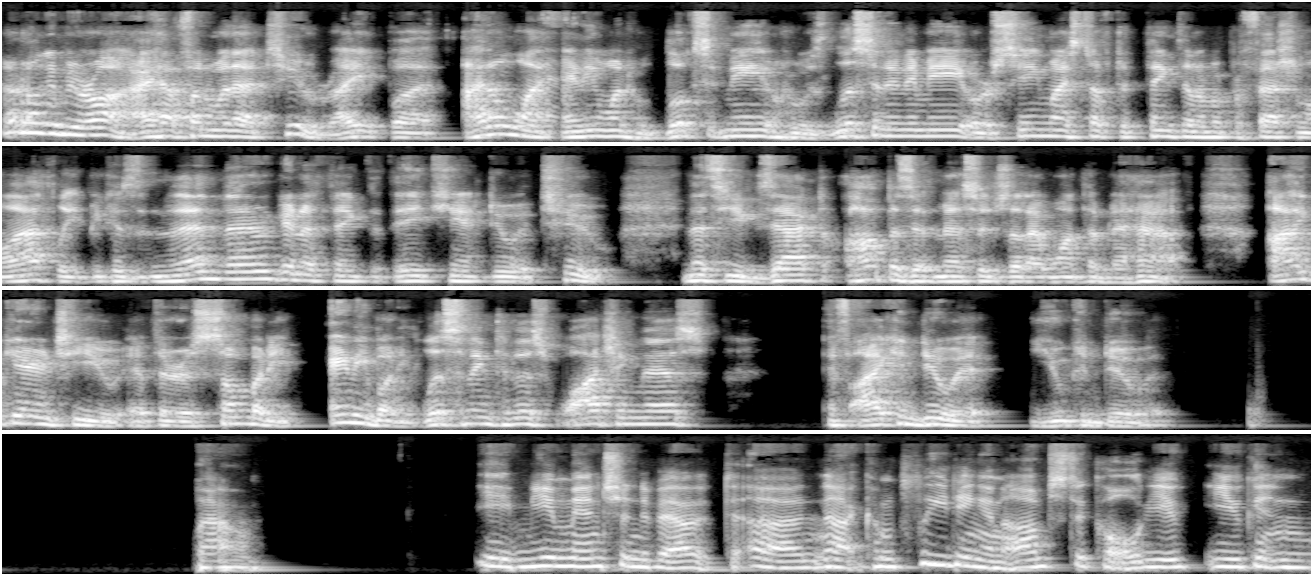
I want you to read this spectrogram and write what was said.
Now, don't get me wrong, I have fun with that too, right? But I don't want anyone who looks at me or who is listening to me or seeing my stuff to think that I'm a professional athlete because then they're going to think that they can't do it too. And that's the exact opposite message that I want them to have. I guarantee you, if there is somebody, anybody listening to this, watching this, if I can do it, you can do it. Wow you mentioned about uh, not completing an obstacle. You you can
